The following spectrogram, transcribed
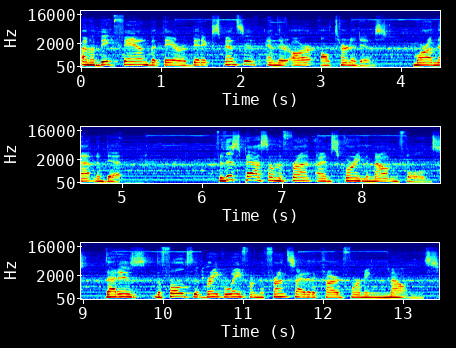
I'm a big fan, but they are a bit expensive and there are alternatives. More on that in a bit. For this pass on the front, I am scoring the mountain folds. That is, the folds that break away from the front side of the card forming mountains.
